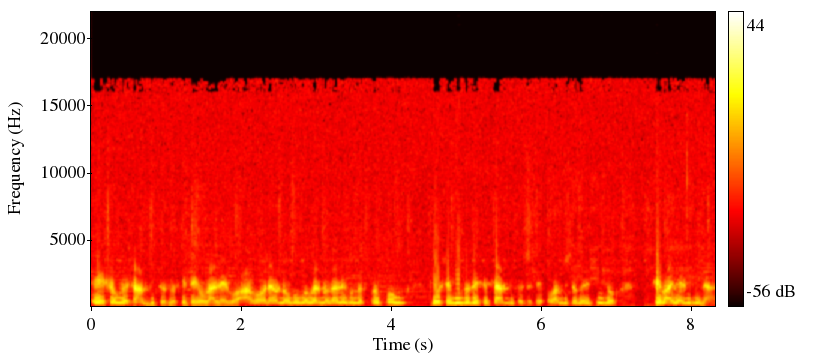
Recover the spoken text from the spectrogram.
e son os ámbitos nos que ten o galego. Agora o novo goberno galego nos propón que o segundo deses ámbitos, o ámbito do ensino, se vai a eliminar.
